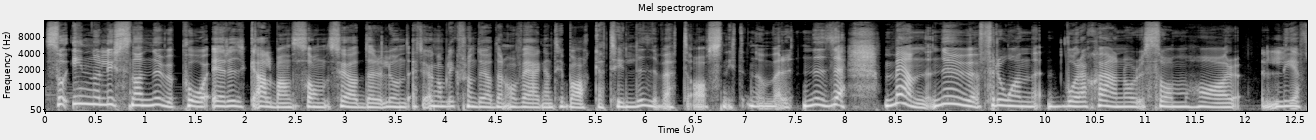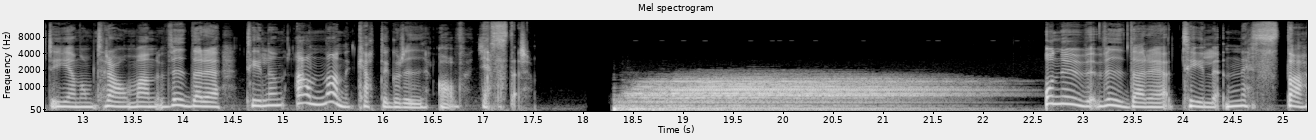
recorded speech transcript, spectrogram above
Så in och lyssna nu på Erika Albansson Söderlund, Ett ögonblick från döden och vägen tillbaka till livet, avsnitt nummer nio. Men nu från våra stjärnor som har levt igenom trauman vidare till en annan kategori av gäster. Nu vidare till nästa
